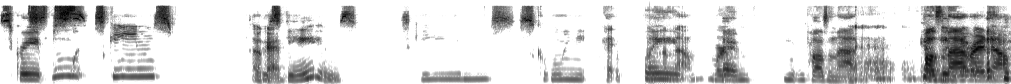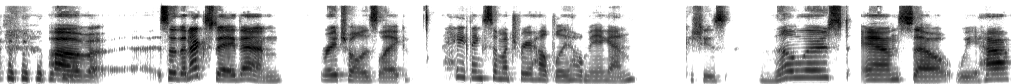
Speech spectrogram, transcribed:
Screeps. Sle- schemes. Okay. Schemes. Schemes. Schooling. Okay. we're Sleep. now. We're Okay. pausing that. Pausing that right now. um so the next day then rachel is like hey thanks so much for your help. Will you help me again? Because she's the worst. And so we have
